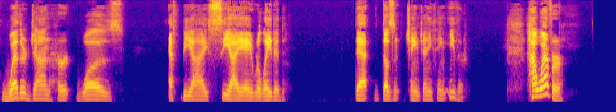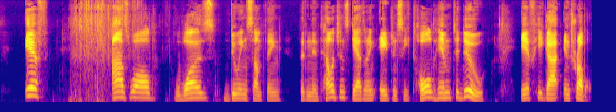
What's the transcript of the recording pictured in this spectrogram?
Whether John Hurt was FBI, CIA related, that doesn't change anything either. However, if Oswald was doing something that an intelligence gathering agency told him to do if he got in trouble.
